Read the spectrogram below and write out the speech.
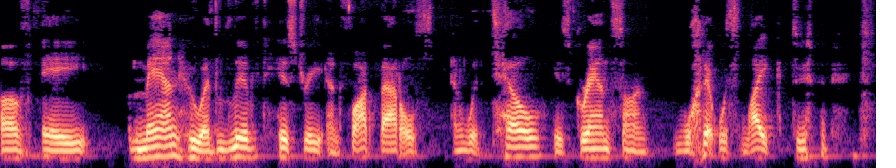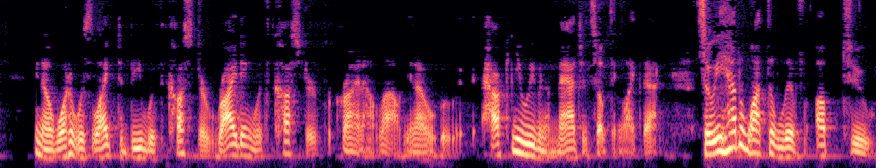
of a man who had lived history and fought battles and would tell his grandson what it was like to, you know, what it was like to be with Custer, riding with Custer for crying out loud. You know, how can you even imagine something like that? So he had a lot to live up to.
